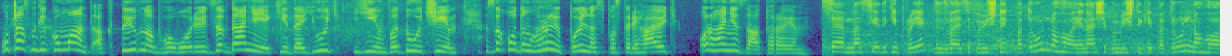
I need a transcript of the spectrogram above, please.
Учасники команд активно обговорюють завдання, які дають їм ведучі. За ходом гри пильно спостерігають організатори. Це в нас є такий проєкт, називається Помічник патрульного. І наші помічники патрульного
